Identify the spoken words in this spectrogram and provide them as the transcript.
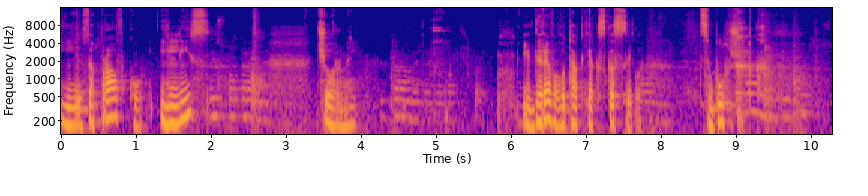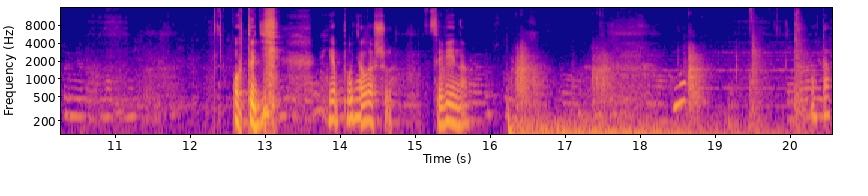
і заправку, і ліс чорний, і дерева отак як скосили. Це було жутко. От тоді я поняла, що це війна. Ну, отак.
